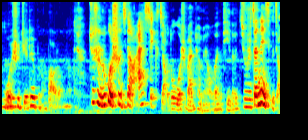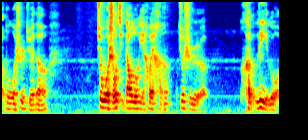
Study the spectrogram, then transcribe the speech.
我是绝对不能包容的。就是如果涉及到 ethic 角度，我是完全没有问题的。就是在那几个角度，我是觉得，就我手起刀落也会很就是很利落，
